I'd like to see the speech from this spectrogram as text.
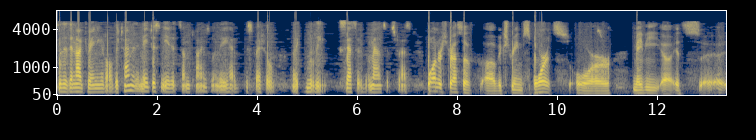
so that they're not draining it all the time, and they may just need it sometimes when they have the special, like really excessive amounts of stress. Well, under stress of, of extreme sports or maybe uh, it's uh,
